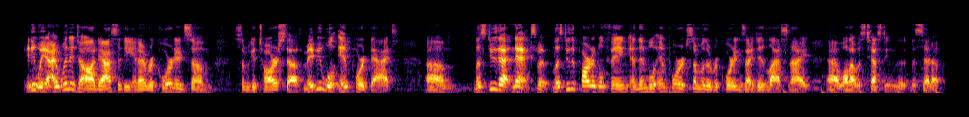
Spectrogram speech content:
Anyway, I went into Audacity and I recorded some some guitar stuff. Maybe we'll import that. Um, let's do that next, but let's do the particle thing, and then we'll import some of the recordings I did last night uh, while I was testing the, the setup.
